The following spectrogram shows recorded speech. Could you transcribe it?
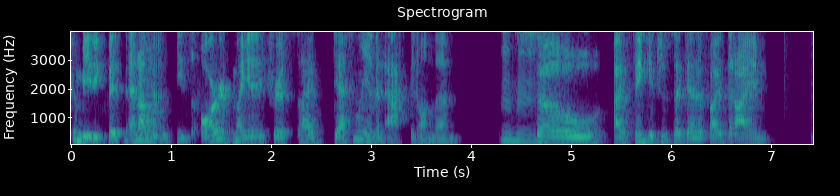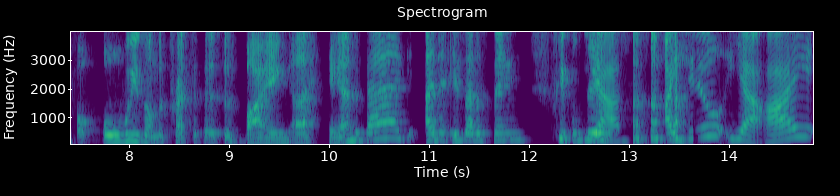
comedic bit. And yeah. I was like, these aren't my interests. And I definitely haven't acted on them. Mm-hmm. So I think it just identified that I am always on the precipice of buying a handbag. I, is that a thing people do? Yeah, I do. Yeah, I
